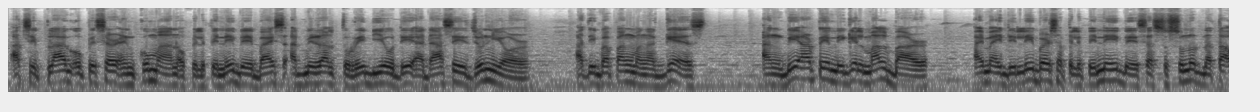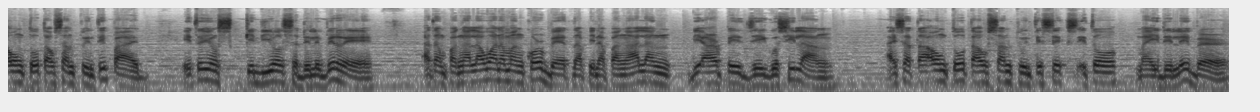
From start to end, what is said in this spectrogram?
at si Flag Officer in Command of Philippine Navy Vice Admiral Toribio D. Adasi Jr. at iba pang mga guest, ang BRP Miguel Malbar ay may deliver sa Philippine Navy sa susunod na taong 2025. Ito yung schedule sa delivery. At ang pangalawa namang Corvette na pinapangalang BRP Jigo Silang ay sa taong 2026 ito may deliver.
